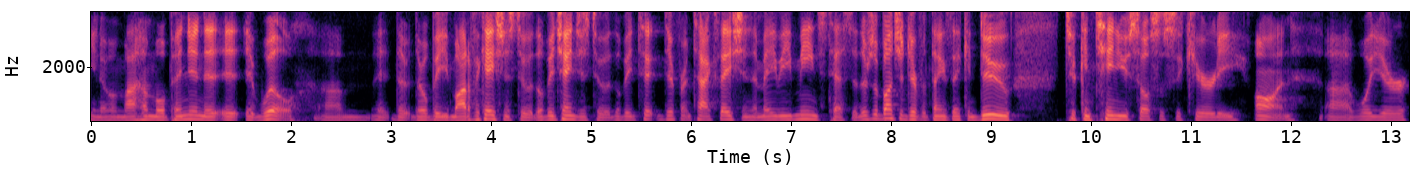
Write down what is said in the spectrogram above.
you know, in my humble opinion, it, it, it will. Um, it, there, will be modifications to it. There'll be changes to it. There'll be t- different taxation. It may be means tested. There's a bunch of different things they can do to continue Social Security on. Uh, will your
